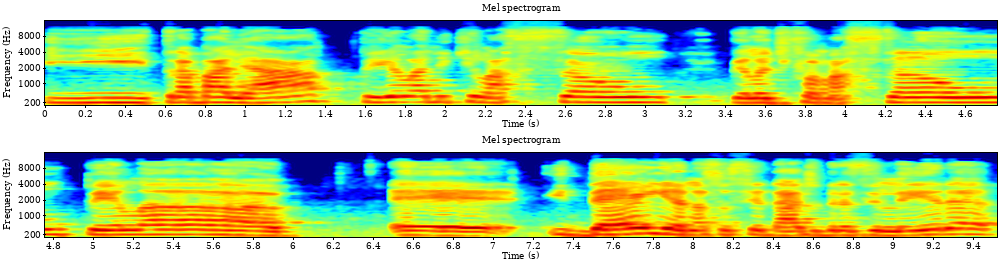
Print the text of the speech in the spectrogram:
e trabalhar pela aniquilação, pela difamação, pela é, ideia na sociedade brasileira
